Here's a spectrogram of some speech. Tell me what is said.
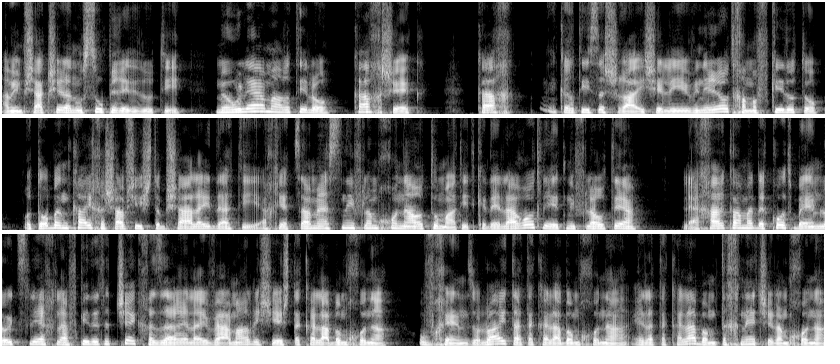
הממשק שלנו סופר ידידותי. מעולה אמרתי לו, קח צ'ק, קח כרטיס אשראי שלי ונראה אותך מפקיד אותו. אותו בנקאי חשב שהשתבשה עליי דעתי, אך יצא מהסניף למכונה האוטומטית כדי להראות לי את נפלאותיה. לאחר כמה דקות בהם לא הצליח להפקיד את הצ'ק חזר אליי ואמר לי שיש תקלה במכונה. ובכן, זו לא הייתה תקלה במכונה, אלא תקלה במתכנת של המכונה.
